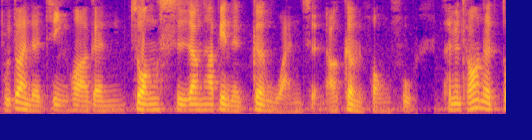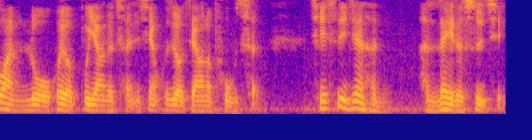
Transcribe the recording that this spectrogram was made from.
不断的进化跟装饰，让它变得更完整，然后更丰富。可能同样的段落会有不一样的呈现，或者有这样的铺陈，其实是一件很。很累的事情，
